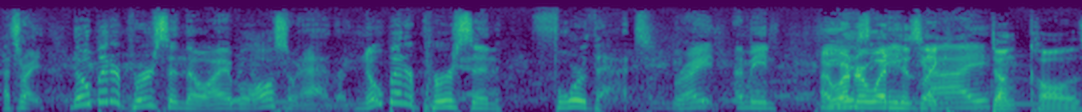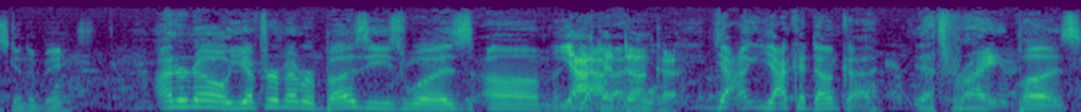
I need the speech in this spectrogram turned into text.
That's right. No better person, though. I will also add, like, no better person for that, right? I mean, I wonder what his guy- like dunk call is going to be. I don't know. You have to remember, Buzzies was um, Yaka Ya- Dunka. Ya- Yaka Dunka. That's right, Buzz.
